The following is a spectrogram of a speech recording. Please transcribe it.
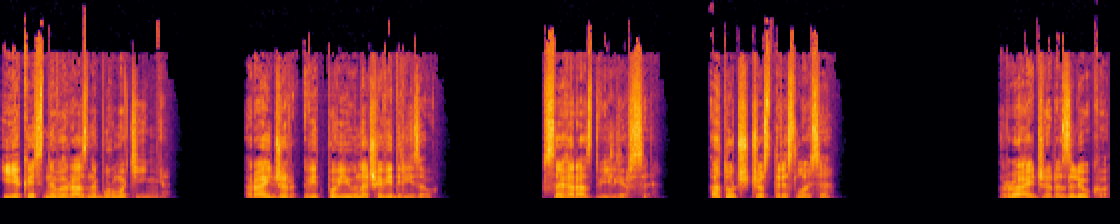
і якесь невиразне бурмотіння. Райджер відповів, наче відрізав Все гаразд, Вільєрсе. А тут що стряслося? Райджере, злюко,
